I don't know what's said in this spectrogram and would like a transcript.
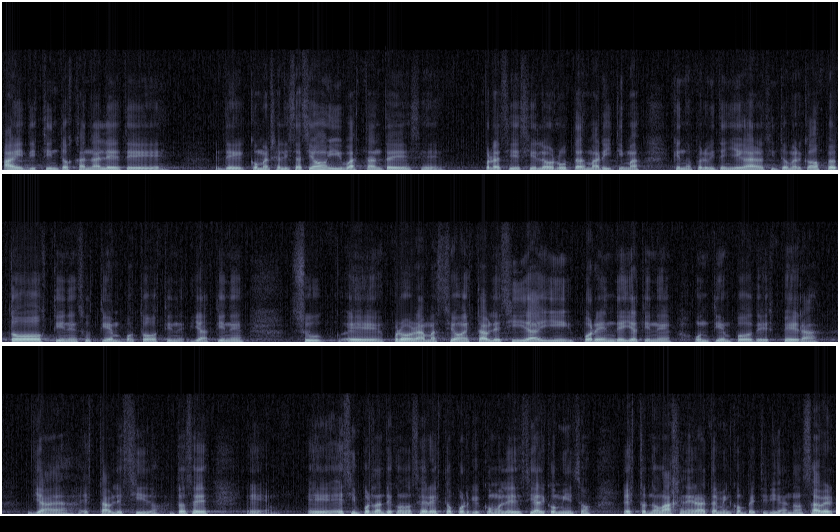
Hay distintos canales de, comercialización y bastantes, eh, por así decirlo, rutas marítimas que nos permiten llegar a distintos mercados, pero todos tienen sus tiempos, todos ya tienen su eh, programación establecida y por ende ya tienen un tiempo de espera ya establecido. Entonces, eh, es importante conocer esto porque, como les decía al comienzo, esto nos va a generar también competitividad. Saber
